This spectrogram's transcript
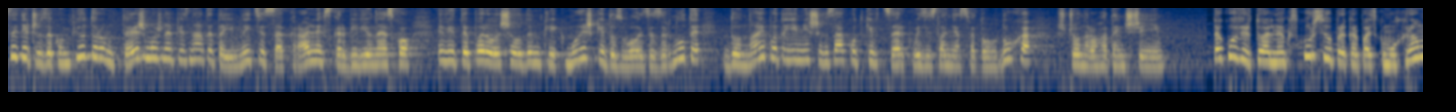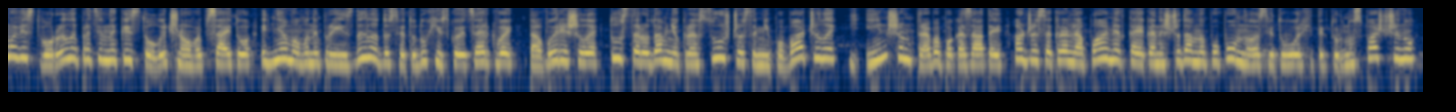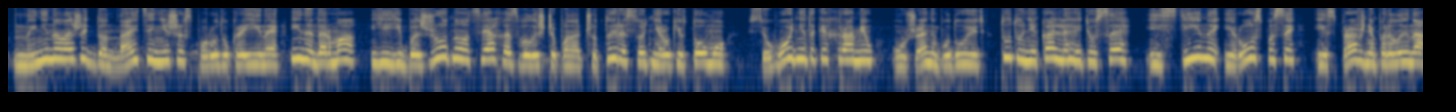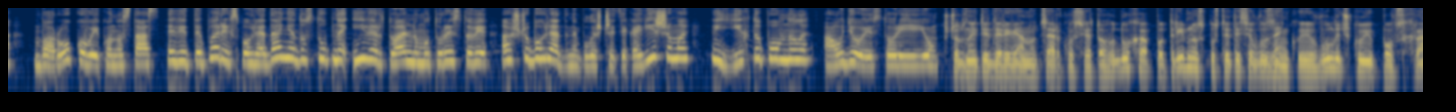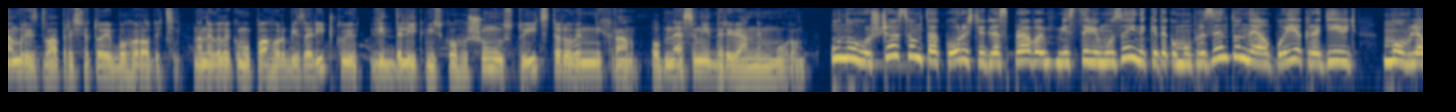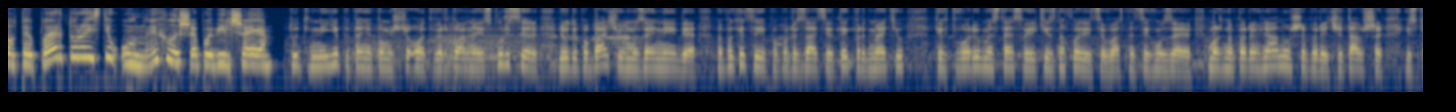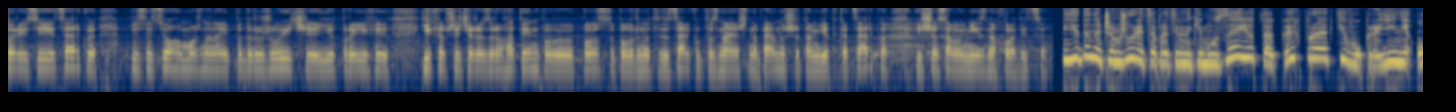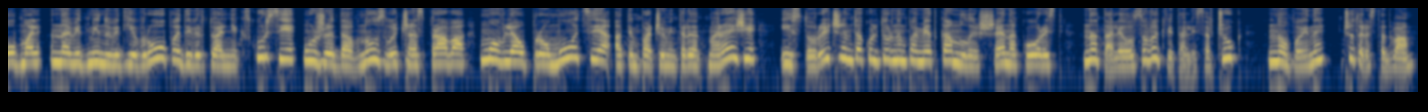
Сидячи за комп'ютером, теж можна пізнати таємниці сакральних скарбів ЮНЕСКо. Відтепер лише один клік мишки дозволить зазирнути до найпотаємніших закутків церкви зіслання Святого Духа, що на Рогатинщині. Таку віртуальну екскурсію при Карпатському храмові створили працівники столичного вебсайту. Днями вони приїздили до Святодухівської церкви та вирішили ту стародавню красу, що самі побачили, й іншим треба показати. Адже сакральна пам'ятка, яка нещодавно поповнила світову архітектурну спадщину, нині належить до найцінніших споруд України. І не дарма її без жодного цвяха звели ще понад чотири сотні років тому. Сьогодні таких храмів уже не будують. Тут унікальне геть усе – і стіни, і розписи, і справжня перлина – бароковий іконостас. Відтепер їх споглядання доступне і віртуальному туристові. А щоб оглядини були ще цікавішими, їх доповнили аудіоісторією. Щоб знайти дерев'яну церкву Святого Духа, потрібно спуститися вузенькою вуличкою повз храм Різдва Пресвятої Богородиці. На невеликому пагорбі за річкою, віддалік міського шуму, стоїть старовинний храм, обнесений дерев'яним муром. У ногу з часом та користю для справи. Місцеві музейники такому презенту неабияк радіють. Мовляв, тепер туристів у них лише побільшає. Тут не є питання в тому, що от віртуальна екскурсія, люди побачив, музей не йде. Навпаки, це є популяризація тих предметів, тих творів мистецтва, які знаходяться власне в цих музеях. Можна переглянувши, перечитавши історію цієї церкви. Після цього можна навіть подорожуючи, їх проїхати, їхавши через рогатин, просто повернути до церкви, познаєш напевно, що там є така церква і що саме в ній знаходиться. Єдине, чим журяться працівники музею, таких проєктів в Україні обмаль. На відміну від Європи, де віртуальні екскурсії уже давно звична справа. Мовляв, промоція, а тим паче в інтернет-мережі, історичним та культурним пам'яткам лише на користь. Наталя Лозовик, Віталій Савчук. Новини 402.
